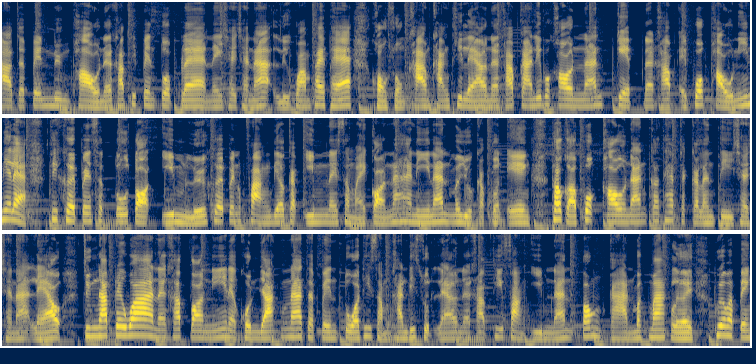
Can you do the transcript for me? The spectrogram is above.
อาจจะเป็นหนึ่งเผ่านะครับที่เป็นตัวแปรในชัยชนะ หรือความพ่ายแพ้ของสงครามครั้งที่แล้วนะครับการที่พวกเขานั้นเก็บนะครับไอ้พวกเผ่านี้นี่แหละที่เคยเป็นศัตรูต่ออิม หรือเคยเป็นฝั่งเดียวกับอิมในสมัยก่อนหน้านี้นั้นมาอยู่กับตนเอง เท่ากับพวกเขานั้นก็แทบจะการันตีชัยชนะแล้ว จึงนับได้ว่านะครับตอนนี้เนี่ยคนยักษ์น่าจะเป็นตัวที่สำคัญที่สุดแล้วนะครับที่ฝั่งอิมนั้นต้องการมากๆเลย เพื่อมาเป็น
